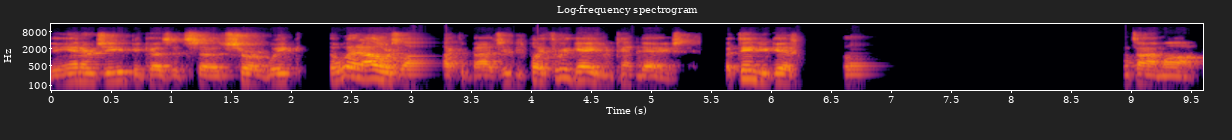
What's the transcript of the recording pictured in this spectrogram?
the energy because it's a short week. The way I always liked about it, you play three games in ten days, but then you get time off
